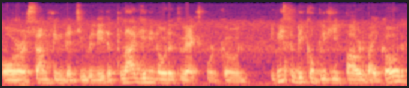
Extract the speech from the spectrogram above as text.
or something that you will need a plugin in order to export code. It needs to be completely powered by code.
